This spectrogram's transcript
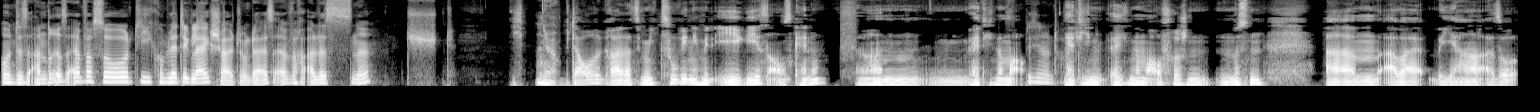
Und das andere ist einfach so die komplette Gleichschaltung. Da ist einfach alles, ne? Tschst. Ja. Ich bedauere gerade, dass ich mich zu wenig mit EEGs auskenne. Ähm, hätte ich nochmal hätte ich, hätte ich noch mal auffrischen müssen. Ähm, aber ja, also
